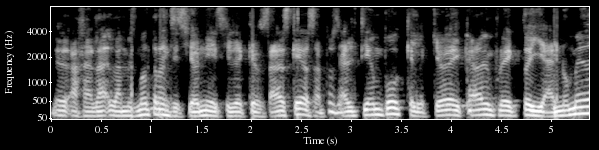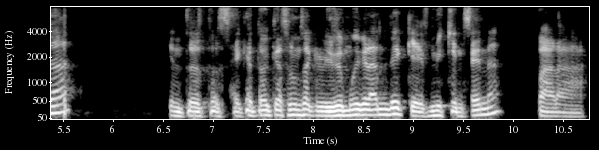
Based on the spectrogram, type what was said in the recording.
eh, la, misma transición y decirle que, ¿sabes qué? O sea, pues ya el tiempo que le quiero dedicar a mi proyecto ya no me da, entonces pues sé que tengo que hacer un sacrificio muy grande que es mi quincena para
